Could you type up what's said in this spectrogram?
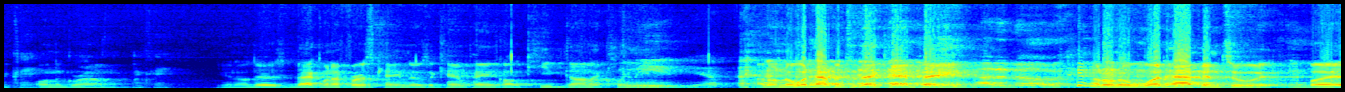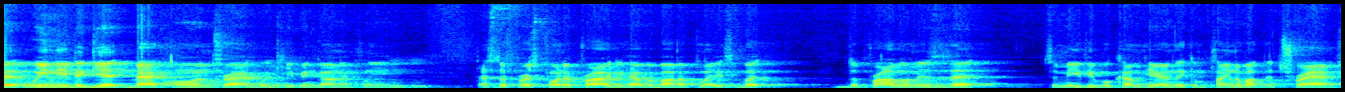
Okay. on the ground. Okay. You know, there's back when I first came, there was a campaign called Keep Ghana Clean. Clean. Yep. I don't know what happened to that campaign. I don't know. I don't know what happened to it, but we need to get back on track with keeping Ghana clean. That's the first point of pride you have about a place. But the problem is, is that to me, people come here and they complain about the trash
